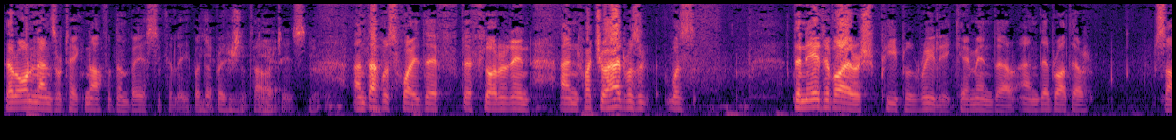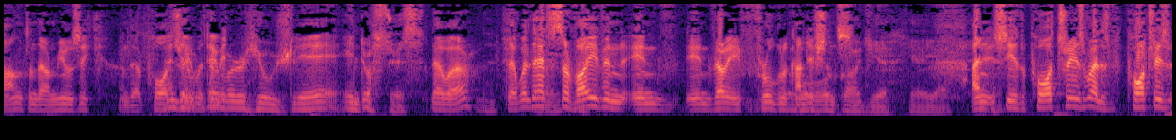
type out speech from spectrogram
their own lands were taken off of them basically by the British authorities. And that was why they, f- they flooded in. And what you had was, was the native Irish people really came in there and they brought their songs and their music and their And poetry. they, with they them. were hugely industrious. They were. They, well, they had to survive in, in, in very frugal oh, conditions. Oh, God, yeah, yeah, yeah. And you see the poetry as well. Poetry is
